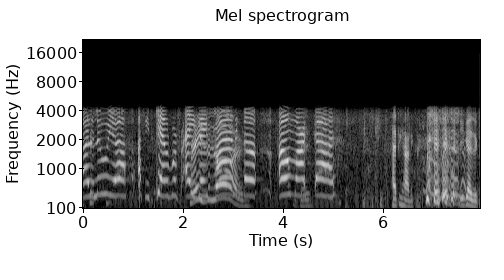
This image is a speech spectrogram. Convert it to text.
Hallelujah. I see the caliber for AJ Praise the Lord. Hanukkah. Oh my Okay. God. Happy Hanukkah. you guys are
